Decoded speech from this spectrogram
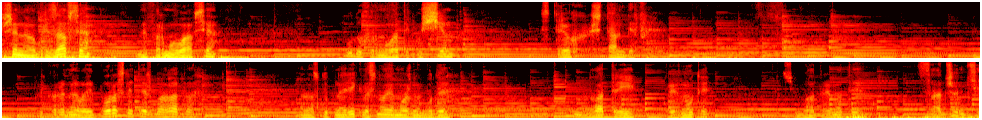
Ще не обрізався, формувався. Буду формувати кущем з трьох штамбів. Прикореневої порослі теж багато. На наступний рік весною можна буде 2-3 пригнути, щоб отримати саджанці.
